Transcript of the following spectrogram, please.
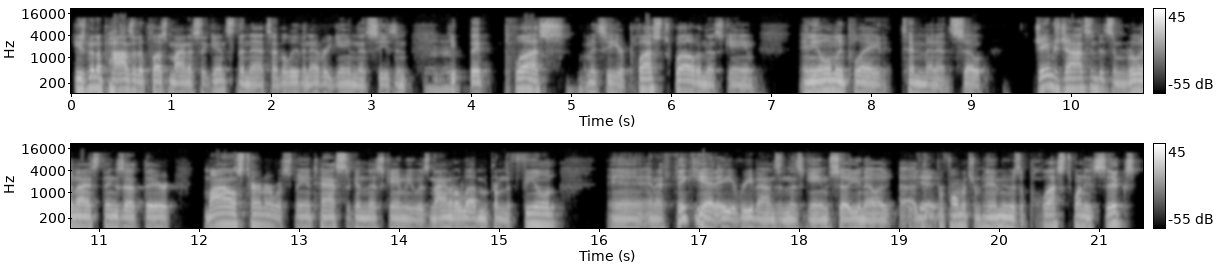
He's been a positive plus minus against the Nets, I believe, in every game this season. Mm-hmm. He, they plus, let me see here, plus 12 in this game, and he only played 10 minutes. So James Johnson did some really nice things out there. Miles Turner was fantastic in this game. He was 9 of 11 from the field. And, and I think he had eight rebounds in this game. So, you know, a, a good performance from him. He was a plus 26.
